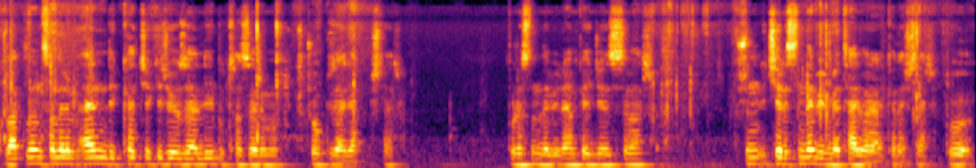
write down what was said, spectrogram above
Kulaklığın sanırım en dikkat çekici özelliği bu tasarımı. Çok güzel yapmışlar. Burasında bir RAM penceresi var. Şunun içerisinde bir metal var arkadaşlar. Bu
